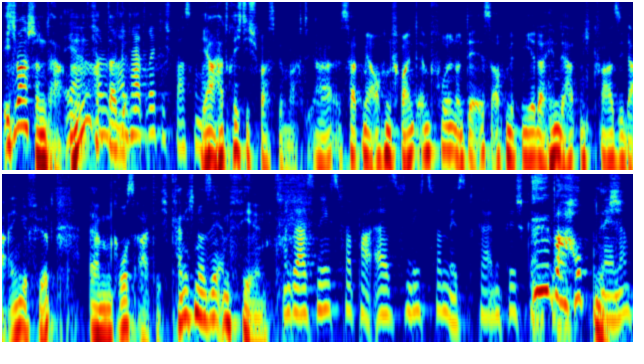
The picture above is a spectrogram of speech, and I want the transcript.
Ich war schon da. Ja, hm? und, da und, hat richtig Spaß gemacht. Ja, hat richtig Spaß gemacht. Ja, es hat mir auch ein Freund empfohlen und der ist auch mit mir dahin. Der hat mich quasi da eingeführt. Ähm, großartig. Kann ich nur sehr empfehlen. Und du hast nichts, hast nichts vermisst? Keinen Fisch? Kein Überhaupt nicht. Nee, ne?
